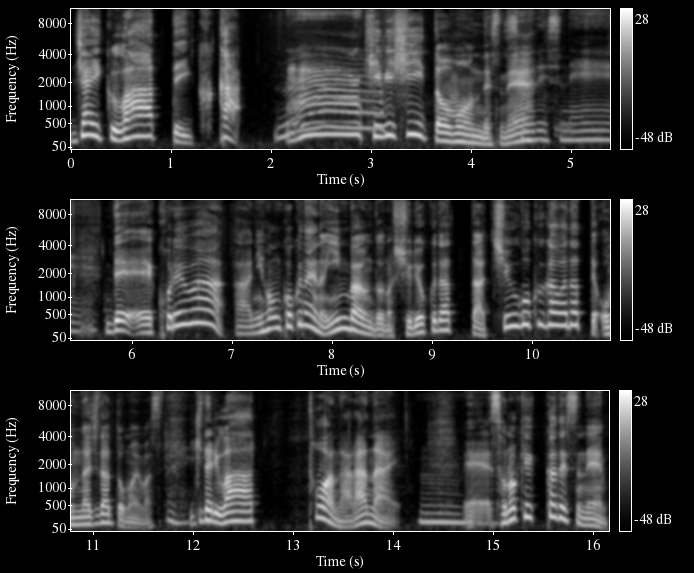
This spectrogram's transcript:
じゃあ行くわーって行くかうん厳しいと思うんですね。そうですね。で、これは日本国内のインバウンドの主力だった中国側だって同じだと思います。いきなりわーっとはならない。えー、その結果ですね、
